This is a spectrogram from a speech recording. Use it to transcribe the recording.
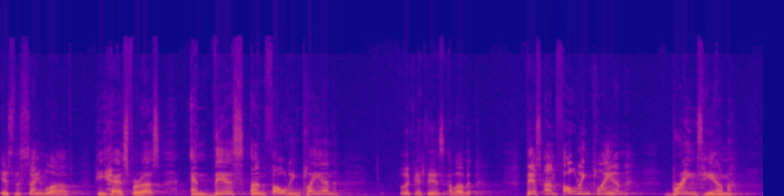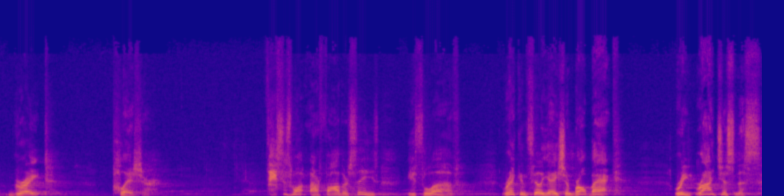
is the same love he has for us. And this unfolding plan, look at this, I love it. This unfolding plan brings him great pleasure. This is what our Father sees it's love, reconciliation brought back, righteousness.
